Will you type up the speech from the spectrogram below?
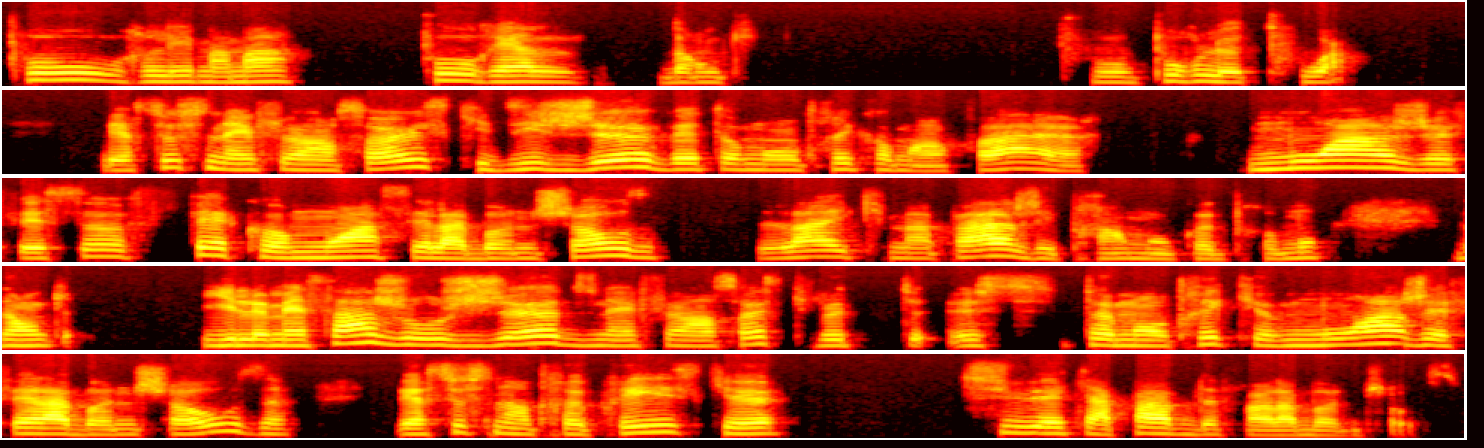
pour les mamans, pour elles, donc pour, pour le toi. Versus une influenceuse qui dit Je vais te montrer comment faire. Moi, je fais ça, fais comme moi, c'est la bonne chose like ma page et prends mon code promo. Donc, il y a le message au jeu d'une influenceuse qui veut euh, te, montrer que moi, j'ai fait la bonne chose versus une entreprise que tu es capable de faire la bonne chose.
